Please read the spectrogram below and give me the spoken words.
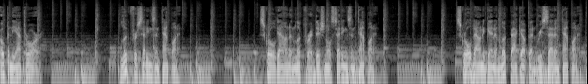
open the app drawer. Look for settings and tap on it. Scroll down and look for additional settings and tap on it. Scroll down again and look back up and reset and tap on it.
